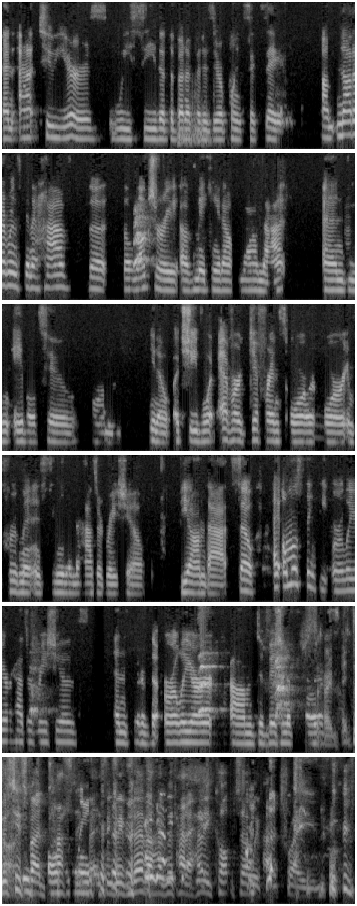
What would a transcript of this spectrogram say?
And at two years, we see that the benefit is 0.68. Um, not everyone's going to have the, the luxury of making it out beyond that. and being able to, um, you know, achieve whatever difference or mm-hmm. or improvement is seen in the hazard ratio beyond that. So I almost think the earlier hazard ratios and sort of the earlier um, division of curves. This is fantastic. we've never had, we've had a helicopter, we've had a train.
